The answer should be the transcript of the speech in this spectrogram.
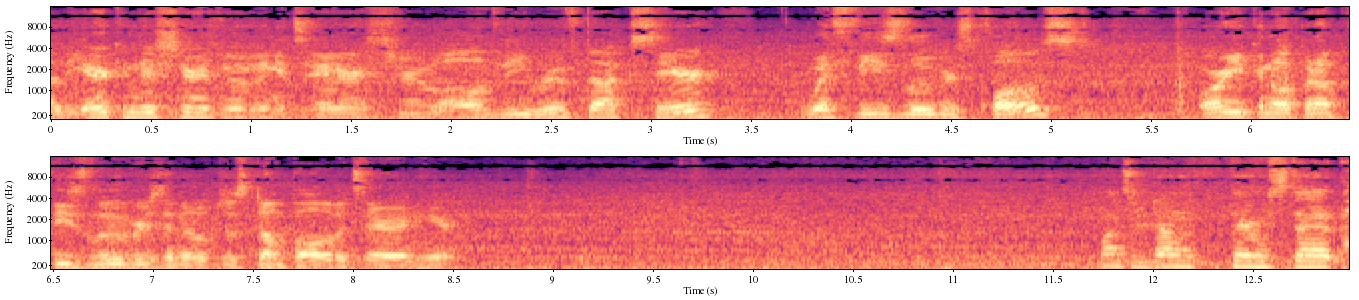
Uh, the air conditioner is moving its air through all of the roof ducts here with these louvers closed. Or you can open up these louvers and it'll just dump all of its air in here. Once you're done with the thermostat,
